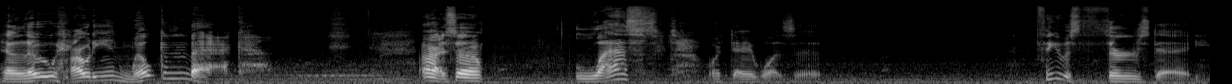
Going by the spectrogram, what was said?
Hello, howdy, and welcome back. Alright, so last, what day was it? I think it was Thursday.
